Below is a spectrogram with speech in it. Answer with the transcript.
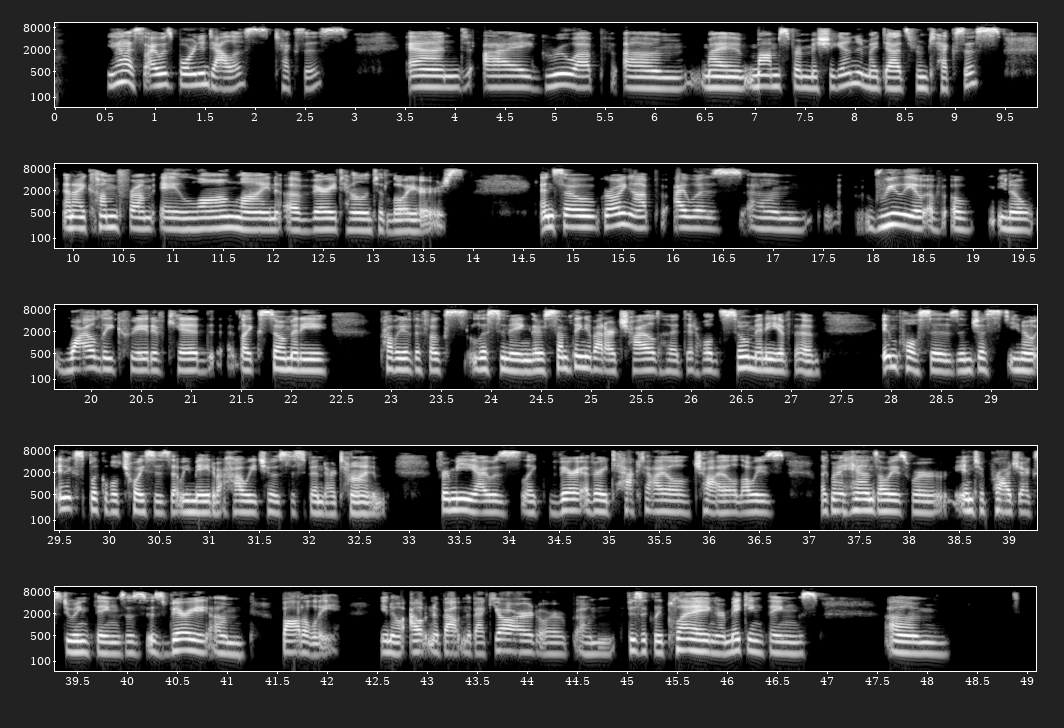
Yes, I was born in Dallas, Texas. And I grew up, um, my mom's from Michigan and my dad's from Texas. And I come from a long line of very talented lawyers. And so growing up, I was um, really a, a, you know, wildly creative kid, like so many probably of the folks listening. There's something about our childhood that holds so many of the impulses and just, you know, inexplicable choices that we made about how we chose to spend our time for me, I was like very a very tactile child. Always like my hands always were into projects, doing things. Is very um, bodily, you know, out and about in the backyard or um, physically playing or making things. Um,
